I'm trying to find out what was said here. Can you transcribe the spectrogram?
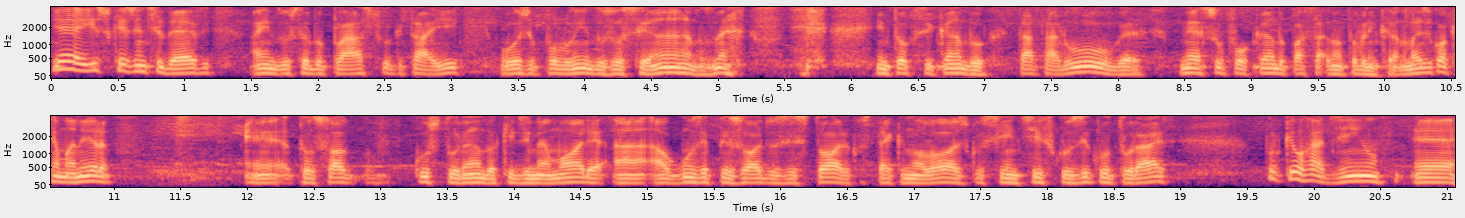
E é isso que a gente deve à indústria do plástico que está aí hoje poluindo os oceanos, né? intoxicando tartarugas, né? sufocando passarinhos. Não estou brincando, mas de qualquer maneira estou é, só costurando aqui de memória a, a alguns episódios históricos, tecnológicos, científicos e culturais, porque o radinho é,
